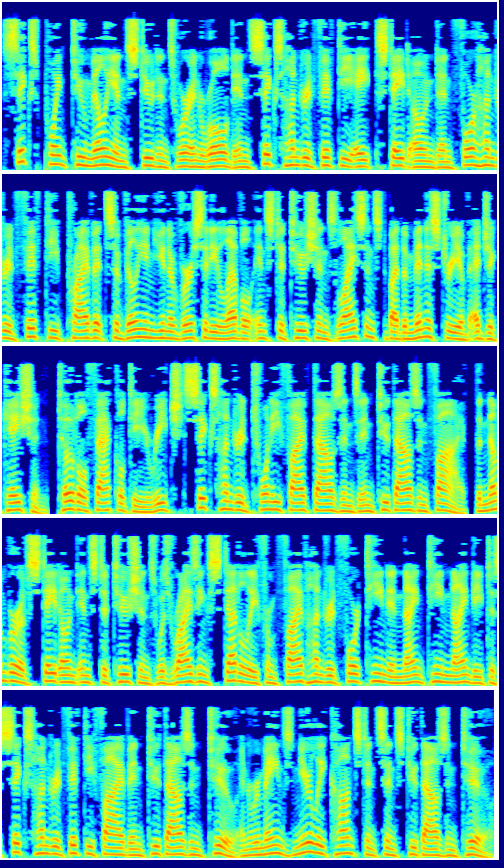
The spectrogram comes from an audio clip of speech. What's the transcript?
6.2 million students were enrolled in 658 state-owned and 450 private civilian university-level institutions licensed by the Ministry of Education. Total faculty reached 625,000 in 2005. The number of state-owned institutions was rising steadily from 514 in 1990 to 655 in 2002 and remains nearly constant since 2002.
